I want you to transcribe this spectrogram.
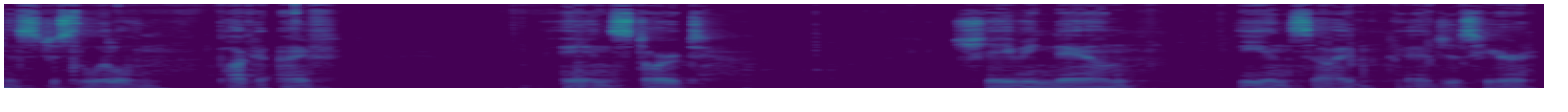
This is just a little pocket knife and start shaving down the inside edges here.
